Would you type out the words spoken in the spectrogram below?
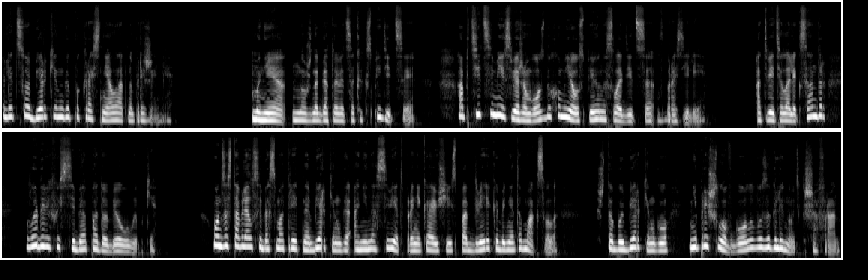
Лицо Беркинга покраснело от напряжения. Мне нужно готовиться к экспедиции, а птицами и свежим воздухом я успею насладиться в Бразилии», — ответил Александр, выдавив из себя подобие улыбки. Он заставлял себя смотреть на Беркинга, а не на свет, проникающий из-под двери кабинета Максвелла, чтобы Беркингу не пришло в голову заглянуть к шафран.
